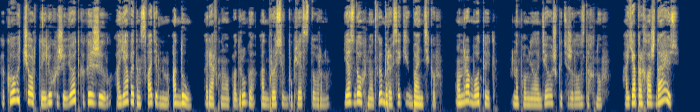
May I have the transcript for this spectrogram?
«Какого черта Илюха живет, как и жил, а я в этом свадебном аду?» — рявкнула подруга, отбросив буклет в сторону. «Я сдохну от выбора всяких бантиков. Он работает», — напомнила девушка, тяжело вздохнув. «А я прохлаждаюсь?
